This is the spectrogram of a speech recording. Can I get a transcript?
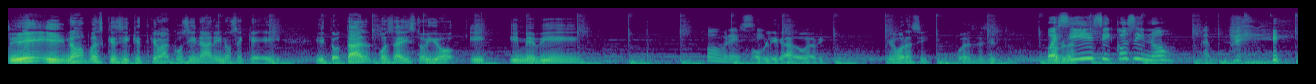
sí, y no, pues que sí, que, va a cocinar y no sé qué. Y, total, pues ahí estoy yo y, y me vi Pobre. obligado, Gaby. Y ahora sí, puedes decir tú. Pues sí, sí cocinó.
